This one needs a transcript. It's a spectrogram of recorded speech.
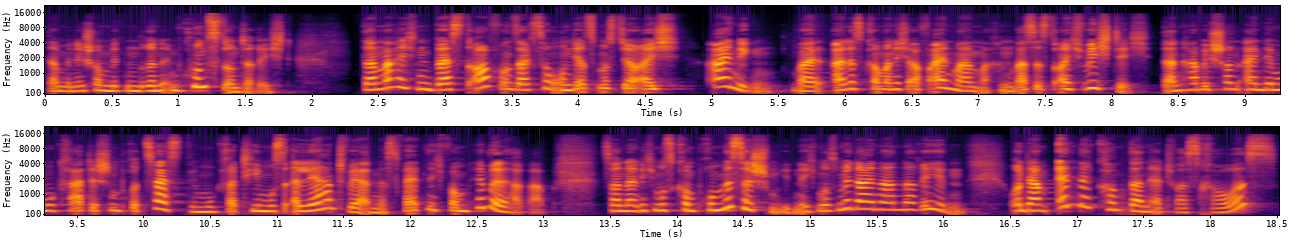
Dann bin ich schon mittendrin im Kunstunterricht. Dann mache ich ein Best-of und sage so, und jetzt müsst ihr euch einigen, weil alles kann man nicht auf einmal machen. Was ist euch wichtig? Dann habe ich schon einen demokratischen Prozess. Demokratie muss erlernt werden. Das fällt nicht vom Himmel herab, sondern ich muss Kompromisse schmieden. Ich muss miteinander reden. Und am Ende kommt dann etwas raus,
